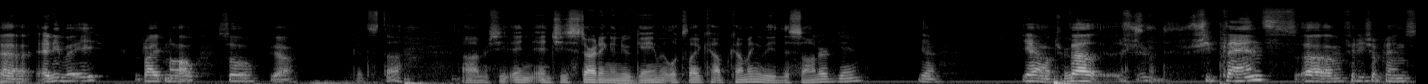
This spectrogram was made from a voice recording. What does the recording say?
uh, anyway, right now. So yeah, Good stuff. Um, she and, and she's starting a new game. It looks like upcoming the Dishonored game. yeah, yeah. Well, sh- Excellent. she plans, um, Felicia plans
